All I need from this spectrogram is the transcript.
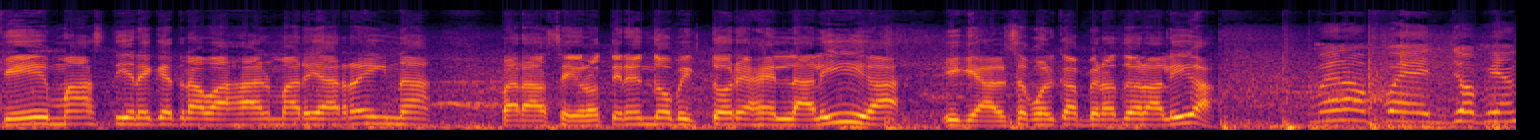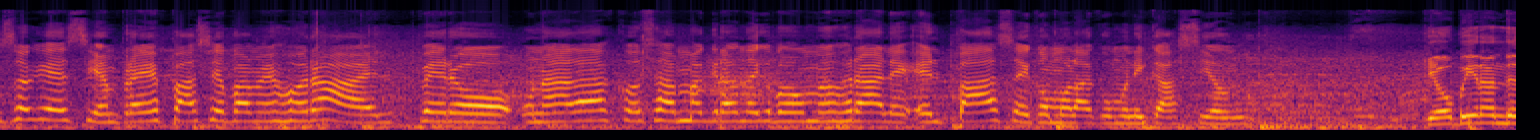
¿qué más tiene que trabajar María Reina para seguir obteniendo victorias en la liga y quedarse con el campeonato de la liga? Bueno, pues yo pienso que siempre hay espacio para mejorar, pero una de las cosas más grandes que podemos mejorar es el pase como la comunicación. ¿Qué opinan de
